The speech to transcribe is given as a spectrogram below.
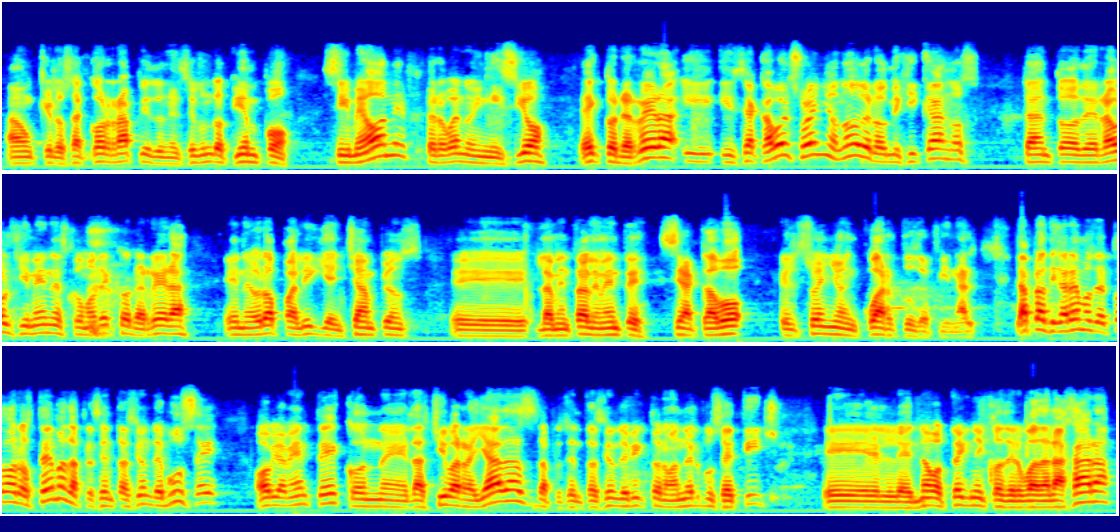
aunque lo sacó rápido en el segundo tiempo Simeone, pero bueno, inició Héctor Herrera y, se acabó el sueño, ¿no? De los mexicanos, tanto de Raúl Jiménez como de Héctor Herrera en Europa League y en Champions. Eh, lamentablemente se acabó el sueño en cuartos de final. Ya platicaremos de todos los temas, la presentación de Buse, obviamente con eh, las Chivas Rayadas, la presentación de Víctor Manuel Bucetich, el, eh, nuevo técnico del Guadalajara,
